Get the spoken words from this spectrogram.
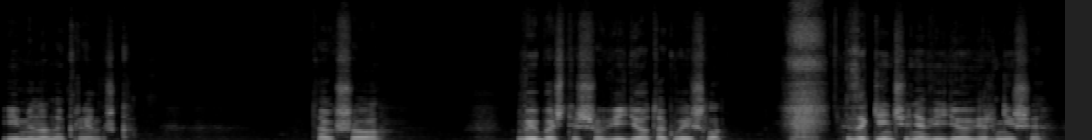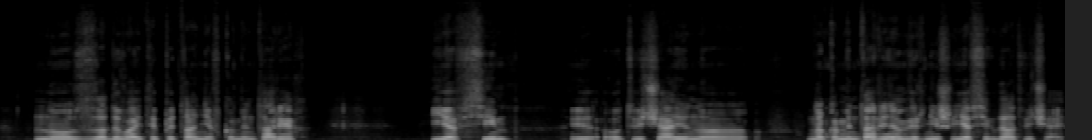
Іменно на крилишка. Так що, вибачте, що відео так вийшло. Закінчення відео вірніше. Но задавайте питання в коментарях. Я всім відповідаю на, на коментарям, вірніше, я завжди відповідаю.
